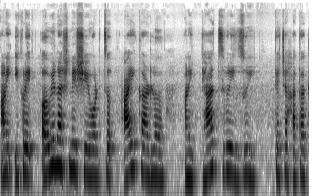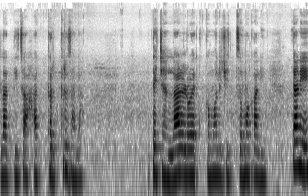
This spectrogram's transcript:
आणि इकडे अविनाशने शेवटचं आय काढलं आणि त्याच वेळी जुई त्याच्या हातातला तिचा हात थरथर झाला. त्याच्या लाल डोळ्यात कमालीची चमक आली. त्याने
